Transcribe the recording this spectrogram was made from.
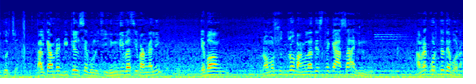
বাতিল করছে। কালকে আমরা ডিটেলসে বলেছি, হিন্দিভাষী বাঙালি এবং নমশূদ্র বাংলাদেশ থেকে আসা হিন্দু। আমরা করতে দেব না।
